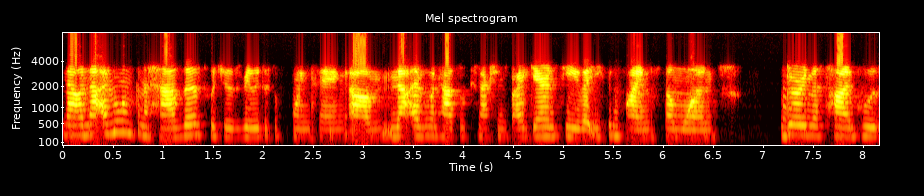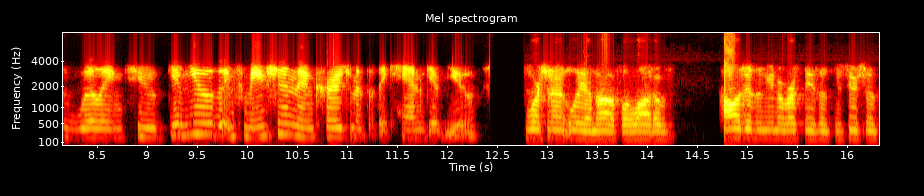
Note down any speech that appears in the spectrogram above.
Now, not everyone's going to have this, which is really disappointing. Um, not everyone has those connections, but I guarantee that you can find someone during this time who is willing to give you the information, the encouragement that they can give you fortunately enough, a lot of colleges and universities institutions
